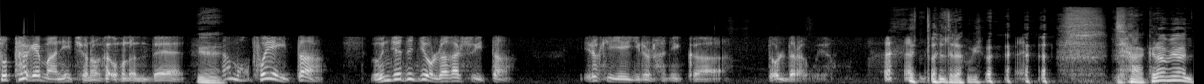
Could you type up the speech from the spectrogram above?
숱하게 많이 전화가 오는데 예. 나 목포에 있다. 언제든지 올라갈 수 있다. 이렇게 얘기를 하니까 떨더라고요. 떨더라고요. 자, 그러면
